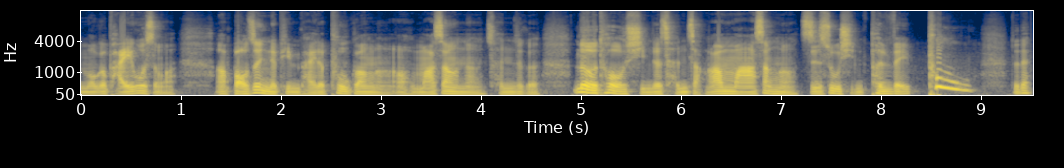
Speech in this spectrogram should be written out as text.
某个牌或什么啊，保证你的品牌的曝光啊，哦，马上呢成这个乐透型的成长啊，马上呢指数型喷飞，噗，对不对？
